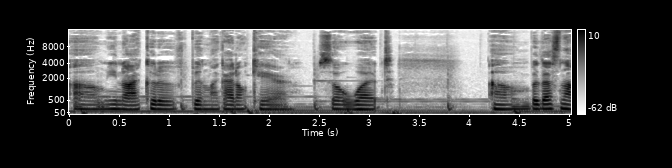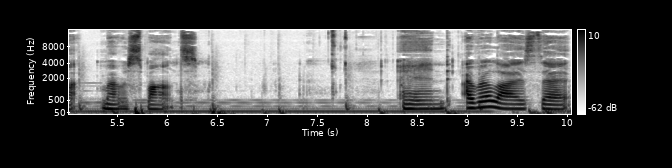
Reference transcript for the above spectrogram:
Um, you know, I could have been like, I don't care, so what? Um, but that's not my response. And I realized that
